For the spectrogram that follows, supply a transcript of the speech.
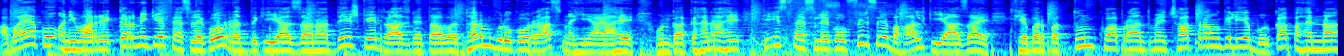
अबाया को अनिवार्य करने के फैसले को रद्द किया जाना देश के राजनेता व धर्मगुरु को रास नहीं आया है। उनका कहना है कि इस फैसले को फिर से बहाल किया जाए। खेबर पख्तूनख्वा प्रांत में छात्राओं के लिए बुरका पहनना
